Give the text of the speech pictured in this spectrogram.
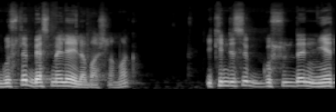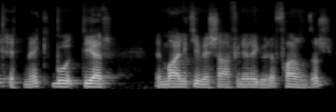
gusle besmele ile başlamak. İkincisi, gusülde niyet etmek. Bu diğer e, Maliki ve Şafilere göre farzdır.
